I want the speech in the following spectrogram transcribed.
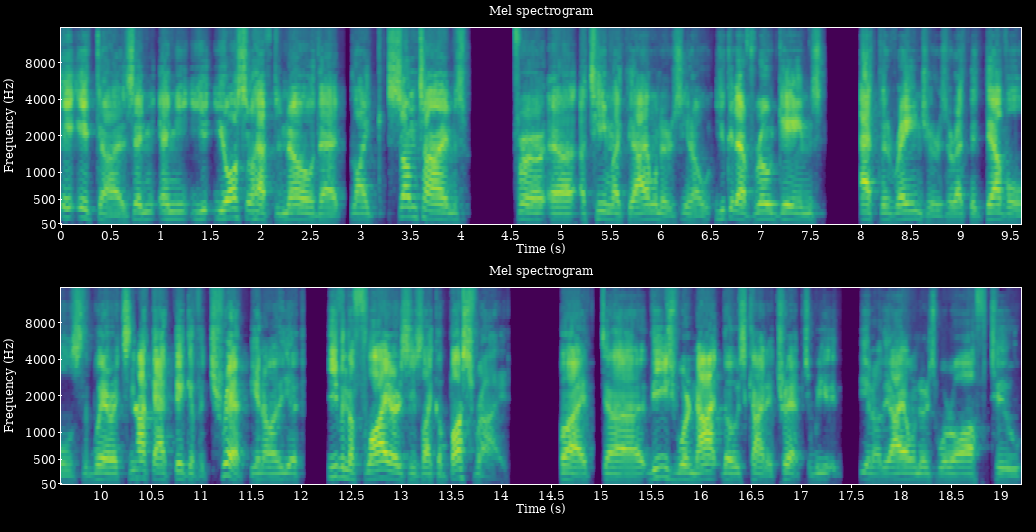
It, it does, and and you you also have to know that like sometimes for a, a team like the Islanders, you know, you could have road games at the Rangers or at the Devils where it's not that big of a trip. You know, you, even the Flyers is like a bus ride, but uh, these were not those kind of trips. We, you know, the Islanders were off to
